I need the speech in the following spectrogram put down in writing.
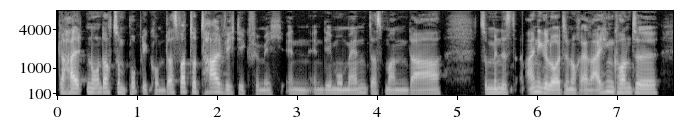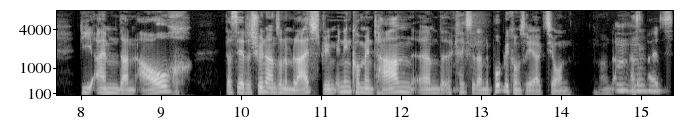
gehalten und auch zum Publikum. Das war total wichtig für mich in, in dem Moment, dass man da zumindest einige Leute noch erreichen konnte, die einem dann auch, das ist ja das Schöne an so einem Livestream, in den Kommentaren, ähm, da kriegst du dann eine Publikumsreaktion. Ne, Mhm. als,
